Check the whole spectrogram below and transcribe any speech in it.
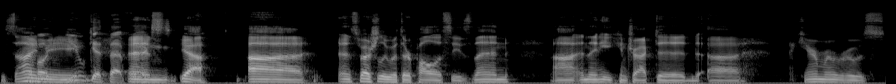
you How sign about me? you get that and yeah, uh, and especially with their policies then. Uh, and then he contracted, uh, can't remember if it was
